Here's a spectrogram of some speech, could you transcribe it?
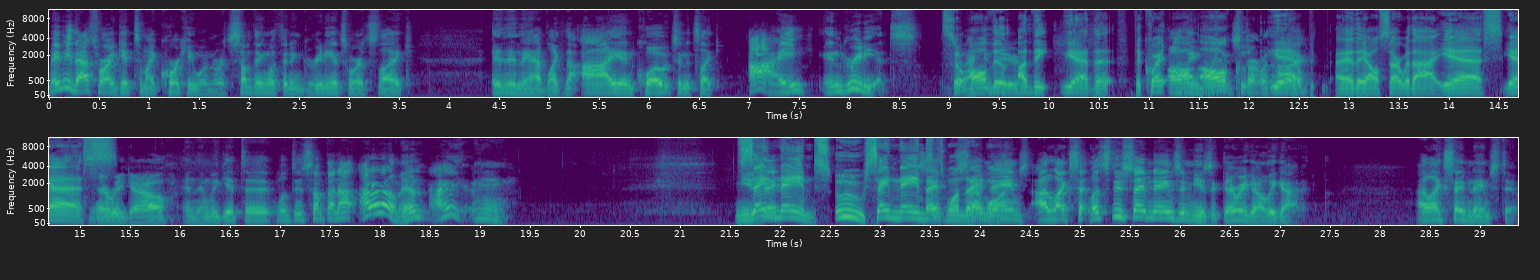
Maybe that's where I get to my quirky one, where it's something with an ingredients where it's like, and then they have like the I in quotes, and it's like I ingredients. So And all the uh, the yeah the the question All all, the all start with yeah uh, they all start with I. Yes, yes. There we go. And then we get to we'll do something. I, I don't know, man. I mm. Same names. Ooh, same names Same, is one that I same want. names. I like. Let's do same names in music. There we go. We got it. I like same names too.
